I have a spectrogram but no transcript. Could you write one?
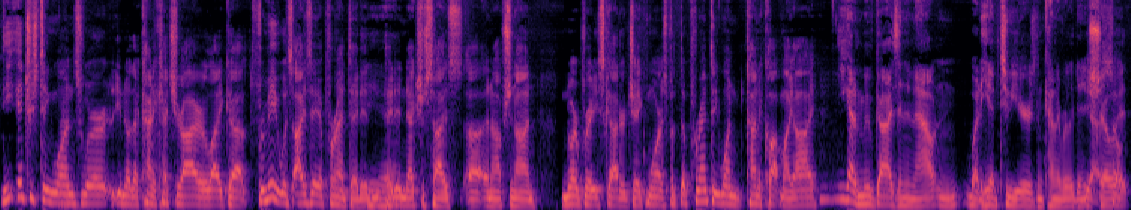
the interesting ones were you know that kind of catch your eye are like uh, for me was Isaiah Parente. They didn't, yeah. they didn't exercise uh, an option on nor Brady Scott or Jake Morris, but the Parente one kind of caught my eye. You got to move guys in and out, and what he had two years and kind of really didn't yeah, show so, it.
